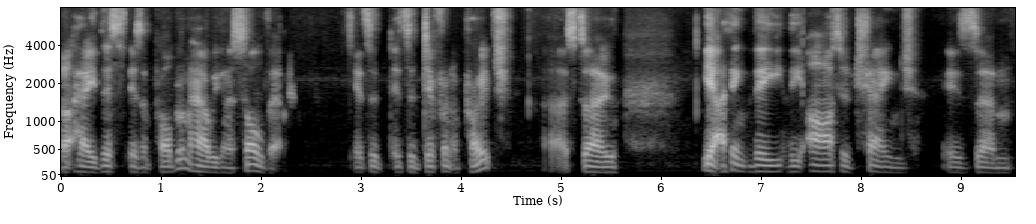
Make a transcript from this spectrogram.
but hey, this is a problem. How are we going to solve it? It's a it's a different approach. Uh, so, yeah, I think the the art of change is um,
